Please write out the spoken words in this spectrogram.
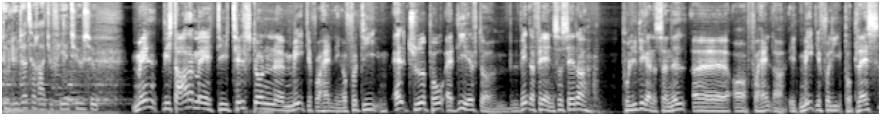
Du lytter til Radio 24-7. Men vi starter med de tilstundende medieforhandlinger, fordi alt tyder på, at lige efter vinterferien, så sætter politikerne sig ned øh, og forhandler et medieforlig på plads.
